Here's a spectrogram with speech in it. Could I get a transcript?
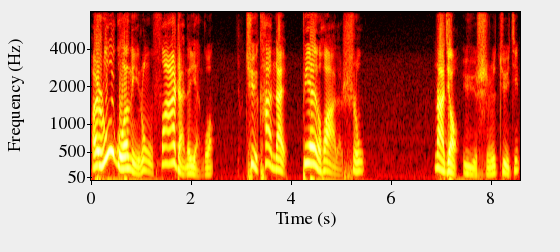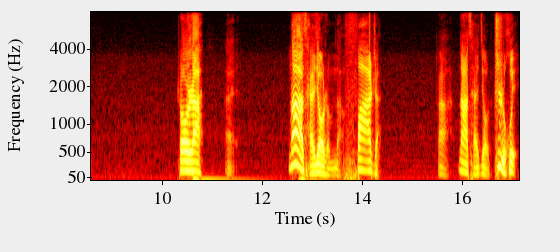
而如果你用发展的眼光去看待变化的事物，那叫与时俱进，是不是？啊？哎，那才叫什么呢？发展啊，那才叫智慧。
